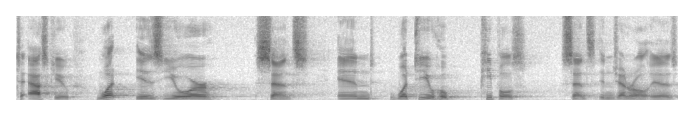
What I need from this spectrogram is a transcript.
to ask you, what is your sense and what do you hope people's sense in general is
